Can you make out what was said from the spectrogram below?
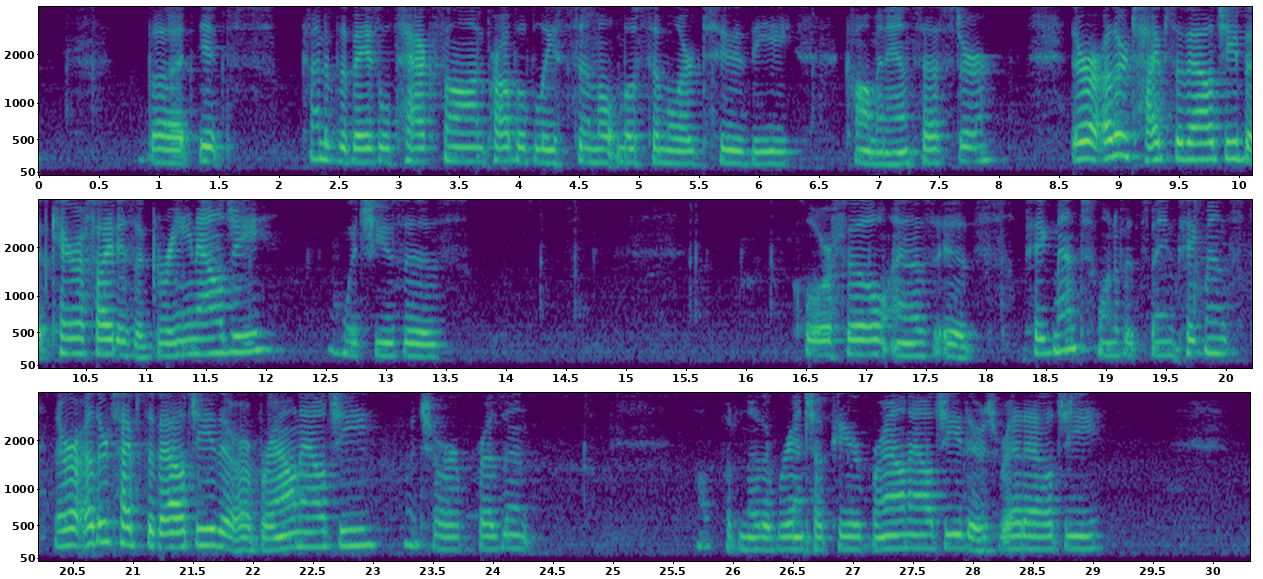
but it's kind of the basal taxon, probably simil most similar to the common ancestor. There are other types of algae, but charophyte is a green algae, which uses chlorophyll as its pigment, one of its main pigments. There are other types of algae. There are brown algae, which are present. I'll put another branch up here. Brown algae, there's red algae,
